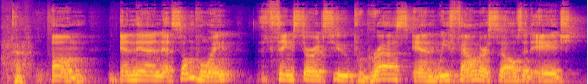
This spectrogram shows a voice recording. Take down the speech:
um, and then at some point things started to progress, and we found ourselves at age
